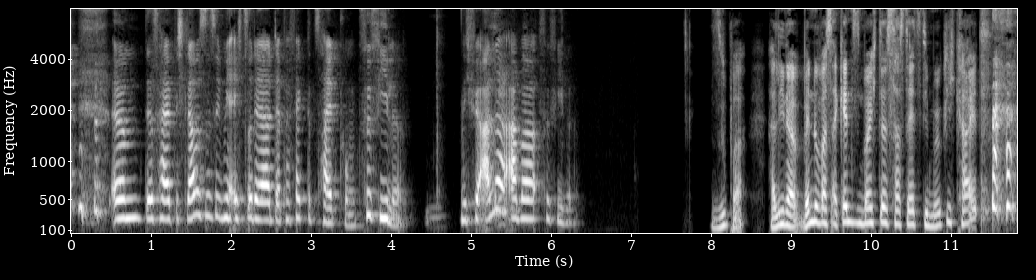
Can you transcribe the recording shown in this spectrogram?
ähm, deshalb, ich glaube, es ist irgendwie echt so der, der perfekte Zeitpunkt. Für viele. Nicht für alle, aber für viele. Super. Halina, wenn du was ergänzen möchtest, hast du jetzt die Möglichkeit.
